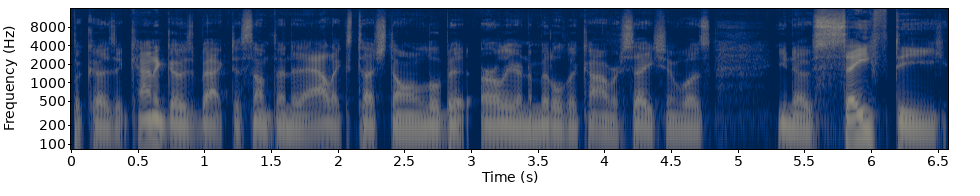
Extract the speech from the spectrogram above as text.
because it kind of goes back to something that Alex touched on a little bit earlier in the middle of the conversation was you know, safety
